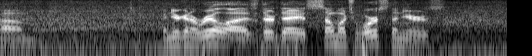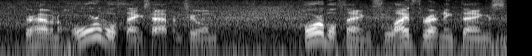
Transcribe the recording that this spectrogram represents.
Um, and you're gonna realize their day is so much worse than yours. They're having horrible things happen to them. Horrible things, life-threatening things.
